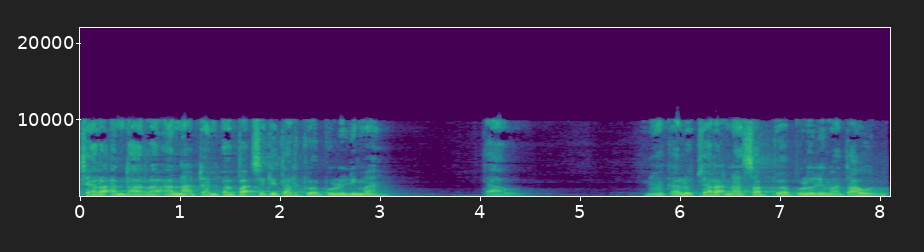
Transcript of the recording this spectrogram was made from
jarak antara anak dan bapak sekitar 25 tahun. Nah kalau jarak nasab 25 tahun,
